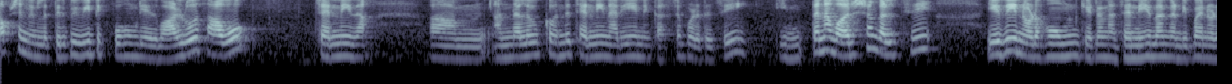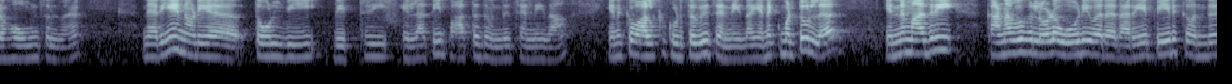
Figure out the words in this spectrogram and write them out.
ஆப்ஷன் இல்லை. திருப்பி வீட்டுக்கு போக முடியாது. வாழ்வோ சாவோ சென்னை தான். அந்த அளவுக்கு வந்து சென்னை நிறைய எனக்கு கஷ்டப்படுத்துச்சு. இத்தனை வருஷம் கழிச்சு எது என்னோட ஹோம்னு கேட்டால் நான் சென்னை தான் கண்டிப்பாக என்னோட ஹோம்னு சொல்லுவேன் நிறைய என்னுடைய தோல்வி வெற்றி எல்லாத்தையும் பார்த்தது வந்து சென்னை தான். எனக்கு வாழ்க்கை கொடுத்தது சென்னை தான். எனக்கு மட்டும் இல்லை என்ன மாதிரி கனவுகளோட ஓடி வர நிறைய பேருக்கு வந்து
